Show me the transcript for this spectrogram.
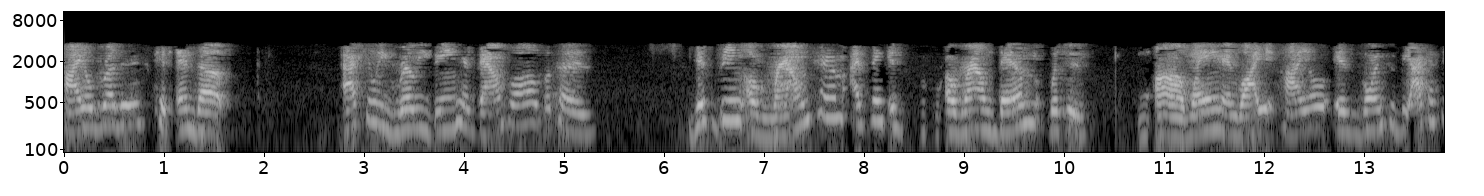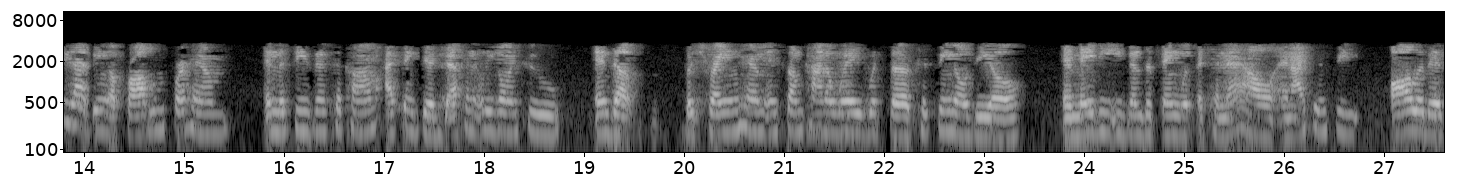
Kyle brothers could end up actually really being his downfall because just being around him, I think is around them, which is uh Wayne and Wyatt Kyle, is going to be I can see that being a problem for him in the seasons to come. I think they're definitely going to end up betraying him in some kind of way with the casino deal and maybe even the thing with the canal and I can see all of this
